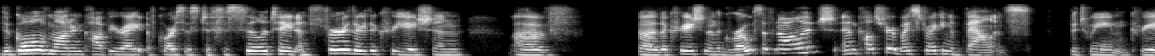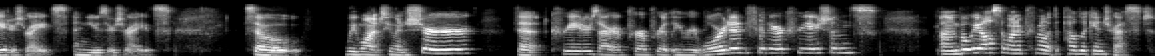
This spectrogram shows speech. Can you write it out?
The goal of modern copyright, of course, is to facilitate and further the creation of uh, the creation and the growth of knowledge and culture by striking a balance between creators' rights and users' rights. So we want to ensure that creators are appropriately rewarded for their creations, um, but we also want to promote the public interest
